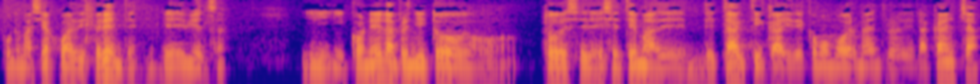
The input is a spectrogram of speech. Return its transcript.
porque me hacía jugar diferente eh, Bielsa. Y, con él aprendí todo, todo ese, ese tema de, táctica y de cómo moverme dentro de la cancha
